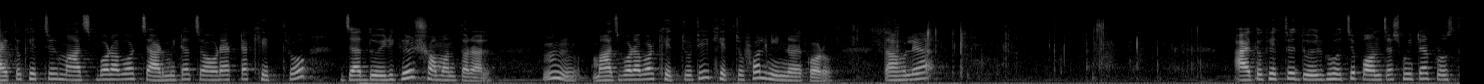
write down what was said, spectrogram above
আয়তক্ষেত্রের মাঝ বরাবর চার মিটার চওড়া একটা ক্ষেত্র, যা দৈর্ঘ্যের সমান্তরাল। হুম, মাঝ বরাবর ক্ষেত্রটির ক্ষেত্রফল নির্ণয় করো। তাহলে আয়তক্ষেত্রের দৈর্ঘ্য হচ্ছে পঞ্চাশ মিটার, প্রস্থ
